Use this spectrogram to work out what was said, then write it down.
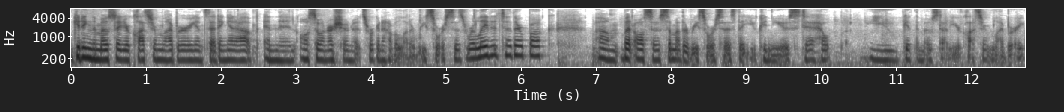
getting the most out of your classroom library and setting it up. And then also in our show notes, we're going to have a lot of resources related to their book, um, but also some other resources that you can use to help you get the most out of your classroom library.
